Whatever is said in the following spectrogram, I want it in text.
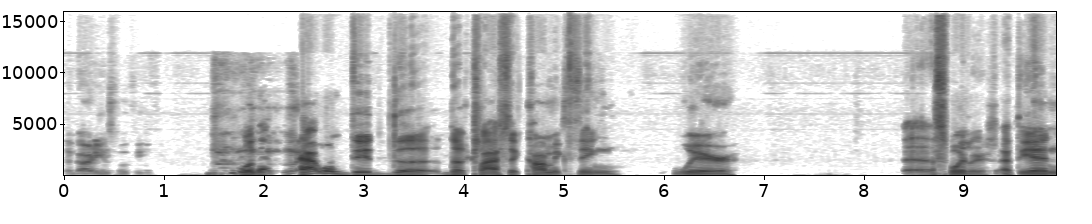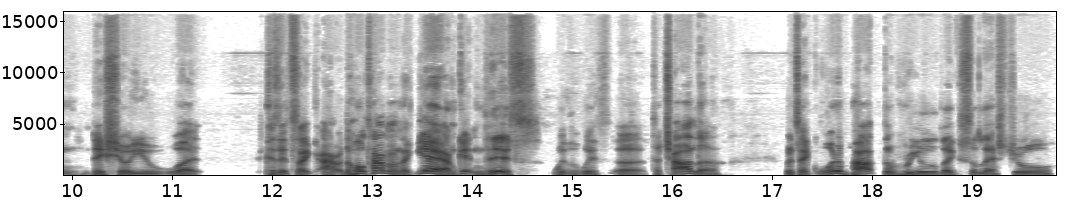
the Guardians movie. Well, that that one did the the classic comic thing where uh, spoilers at the end they show you what because it's like I, the whole time I'm like yeah I'm getting this with with uh T'Challa but it's like what about the real like celestial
